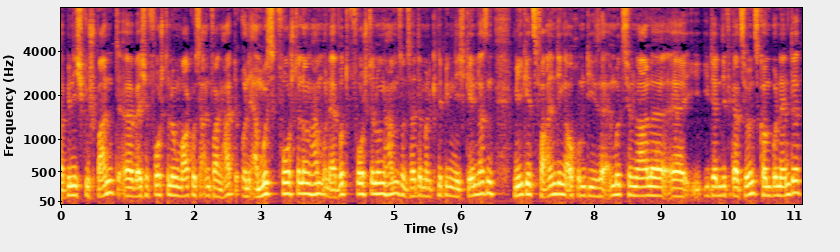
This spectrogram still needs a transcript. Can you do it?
da bin ich gespannt, äh, welche Vorstellungen Markus Anfang hat. Und er muss Vorstellungen haben und er wird Vorstellungen haben, sonst hätte man Knipping nicht gehen lassen. Mir geht es vor allen Dingen auch um diese emotionale äh, Identifikationskomponente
